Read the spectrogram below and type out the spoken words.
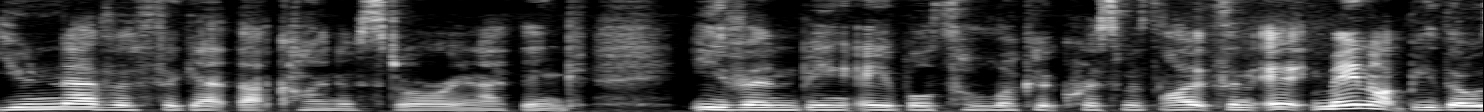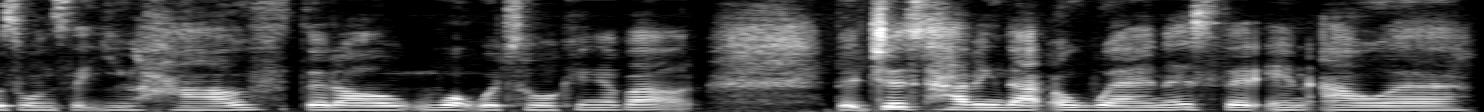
you never forget that kind of story. And I think even being able to look at Christmas lights, and it may not be those ones that you have that are what we're talking about, but just having that awareness that in our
